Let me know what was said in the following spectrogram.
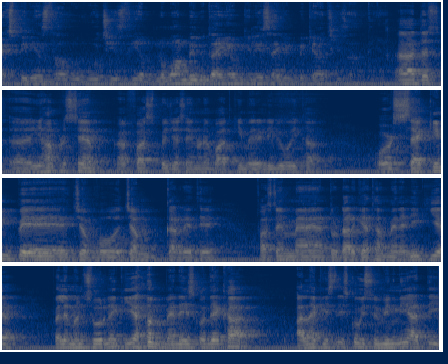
एक्सपीरियंस था वो वो चीज़ थी। अब नुमान भी बताएँगे उनके लिए सेकंड पे क्या चीज़ आती है। दस यहाँ पर सेम फ़र्स्ट पे जैसे इन्होंने बात की मेरे लिए भी वही था। और सेकंड पे जब वो जंप कर रहे थे फ़र्स्ट टाइम मैं तो डर गया था मैंने नहीं किया। पहले मंसूर ने किया मैंने इसको देखा। हालाँकि इस- इसको भी स्विमिंग नहीं आती।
